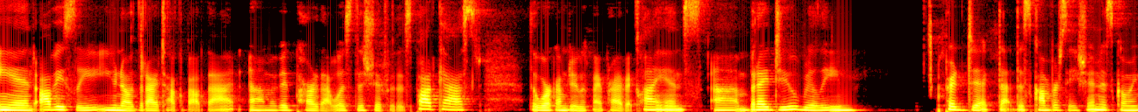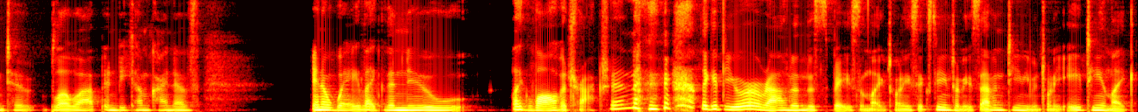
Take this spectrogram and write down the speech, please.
And obviously, you know that I talk about that. Um, a big part of that was the shift for this podcast the work I'm doing with my private clients. Um, but I do really predict that this conversation is going to blow up and become kind of, in a way, like the new like law of attraction. like if you were around in this space in like 2016, 2017, even 2018, like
